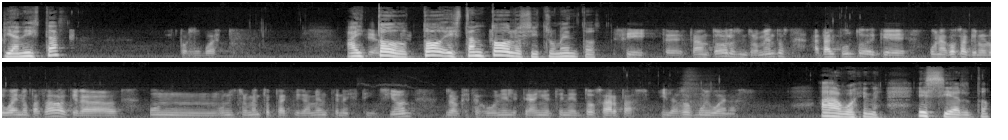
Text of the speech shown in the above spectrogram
¿Pianistas? Por supuesto. Hay todo, todo, están todos los instrumentos. Sí, están todos los instrumentos, a tal punto de que una cosa que en Uruguay no pasaba, que era un, instrumento prácticamente en extinción, la Orquesta Juvenil este año tiene dos arpas y las dos muy buenas. Ah, bueno, es cierto,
